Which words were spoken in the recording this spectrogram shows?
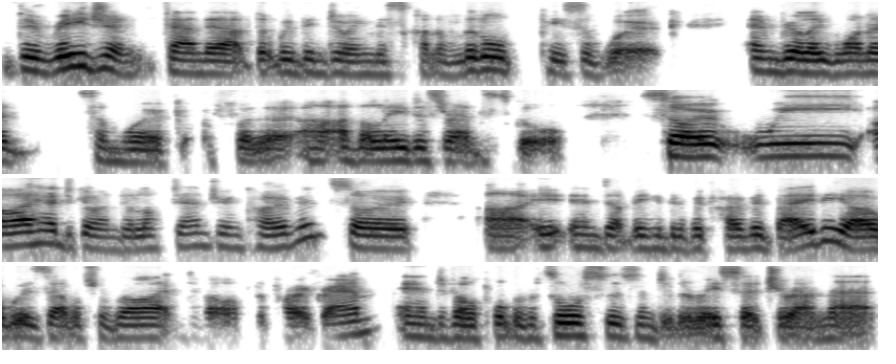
the region found out that we've been doing this kind of little piece of work and really wanted some work for the uh, other leaders around the school. So we, I had to go into lockdown during COVID. So uh, it ended up being a bit of a COVID baby. I was able to write, and develop the program, and develop all the resources and do the research around that.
